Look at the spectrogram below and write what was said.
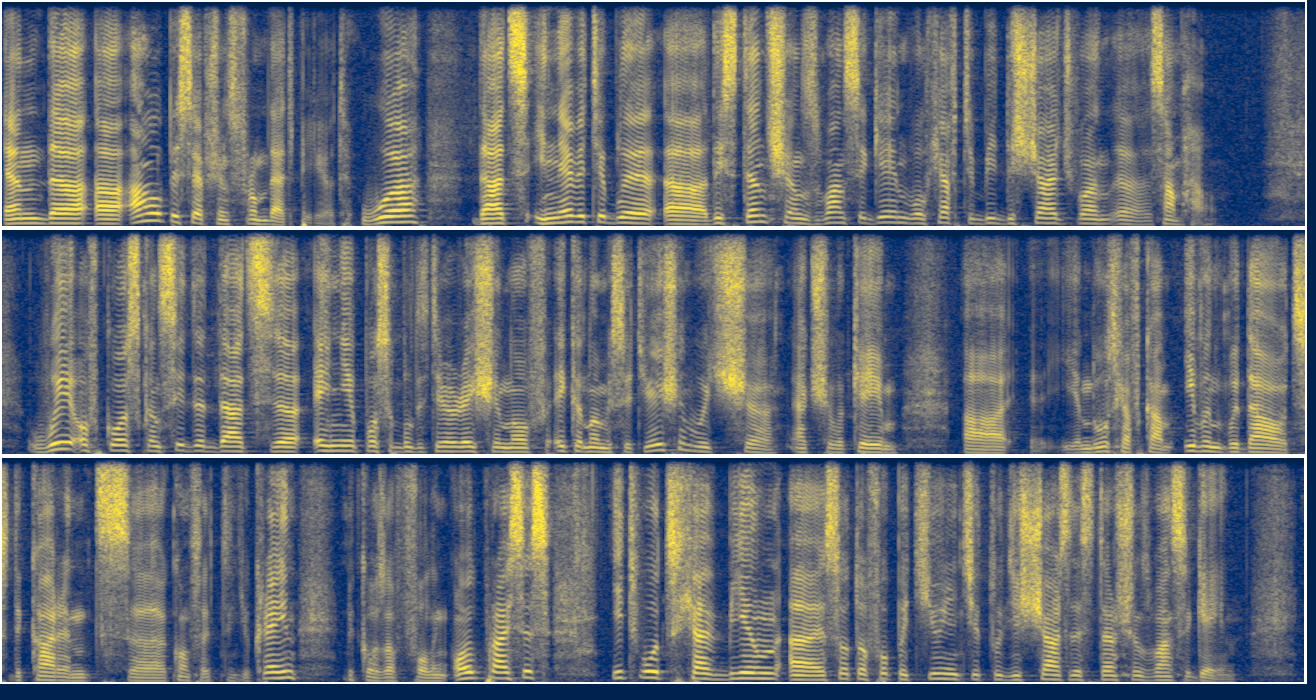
And uh, uh, our perceptions from that period were that inevitably these tensions once again will have to be discharged one, somehow. We, of course, considered that uh, any possible deterioration of economic situation, which uh, actually came uh, and would have come even without the current uh, conflict in Ukraine because of falling oil prices, it would have been a sort of opportunity to discharge these tensions once again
